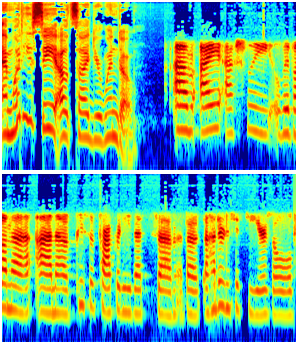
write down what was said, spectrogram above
And what do you see outside your window? Um, I actually live on a on a piece of property that's um, about 150 years old.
